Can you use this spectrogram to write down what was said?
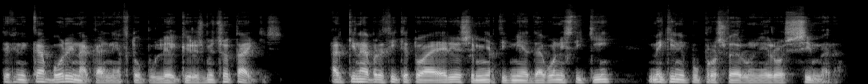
τεχνικά μπορεί να κάνει αυτό που λέει ο κ. Μητσοτάκης, αρκεί να βρεθεί και το αέριο σε μια τιμή ανταγωνιστική με εκείνη που προσφέρουν οι Ρώσοι σήμερα.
